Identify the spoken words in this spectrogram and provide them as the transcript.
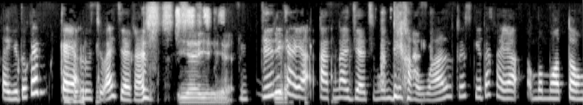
kayak gitu kan. Kayak lucu aja kan. Iya iya iya. Jadi Iya. kayak karena judgement di awal terus kita kayak memotong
